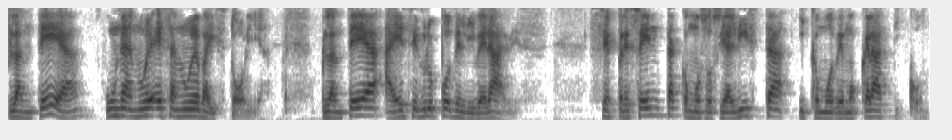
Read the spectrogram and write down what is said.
plantea esa nueva historia, plantea a ese grupo de liberales, se presenta como socialista y como democrático,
